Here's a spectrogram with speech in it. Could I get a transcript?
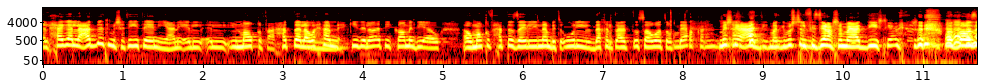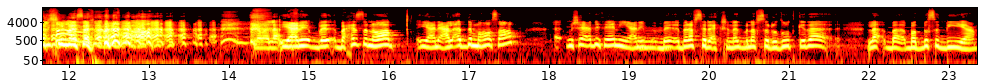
الحاجة اللي عدت مش هتيجي تاني يعني ال- ال- الموقف. حتى لو إحنا بنحكيه دلوقتي كوميدي أو أو موقف حتى زي اللي لينا بتقول دخلت قعدت تصوت وبتاع. مش هيعدي. ما تجيبوش تلفزيون عشان ما يعديش يعني ما تبوظليش المثل. يعني بحس إن هو يعني على قد ما هو صعب مش هيعدي تاني. يعني بنفس الرياكشنات بنفس الردود كده لا ب- بتبسط بيه يعني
